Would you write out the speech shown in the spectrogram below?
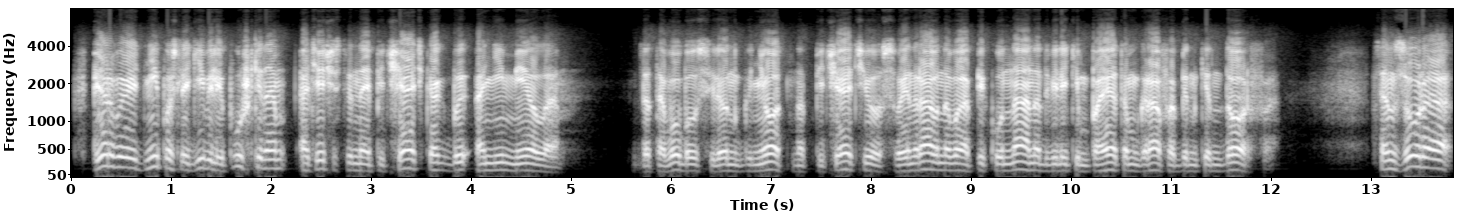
В первые дни после гибели Пушкина отечественная печать как бы онемела – до того был силен гнет над печатью своенравного опекуна над великим поэтом графа Бенкендорфа. Цензура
